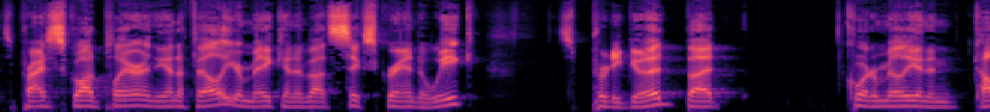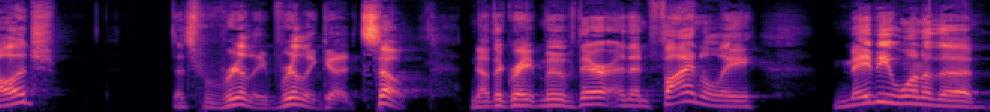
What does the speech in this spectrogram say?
As a practice squad player in the NFL, you're making about six grand a week. It's pretty good, but quarter million in college, that's really, really good. So, Another great move there. And then finally, maybe one of the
